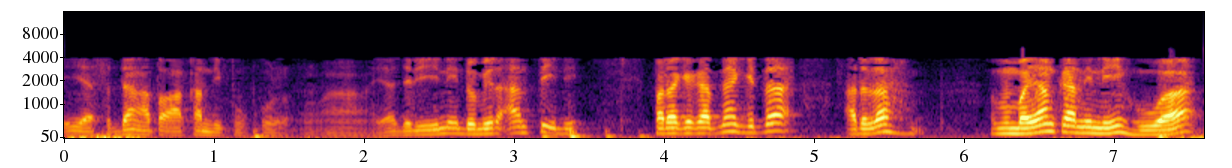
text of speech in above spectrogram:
Iya, sedang atau akan dipukul. Nah, ya, jadi ini domir anti nih. Pada hakikatnya kita adalah membayangkan ini huwa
